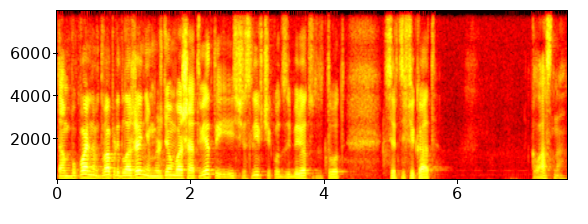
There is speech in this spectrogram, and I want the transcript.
Там буквально в два предложения мы ждем ваши ответы, и счастливчик вот заберет вот этот вот сертификат. Классно.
